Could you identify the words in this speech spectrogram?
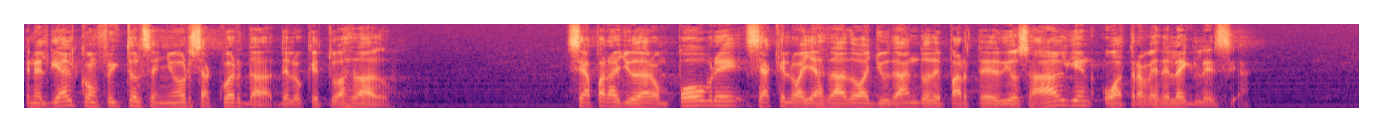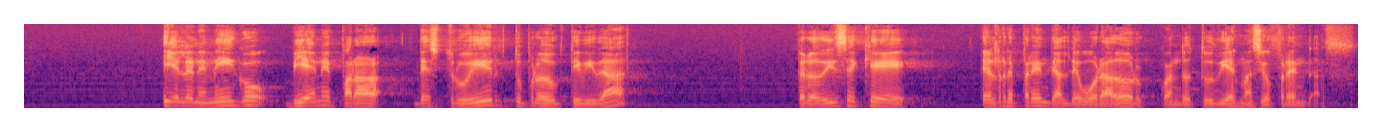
En el día del conflicto el Señor se acuerda de lo que tú has dado. Sea para ayudar a un pobre, sea que lo hayas dado ayudando de parte de Dios a alguien o a través de la iglesia. Y el enemigo viene para destruir tu productividad, pero dice que Él reprende al devorador cuando tú diezmas y ofrendas.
